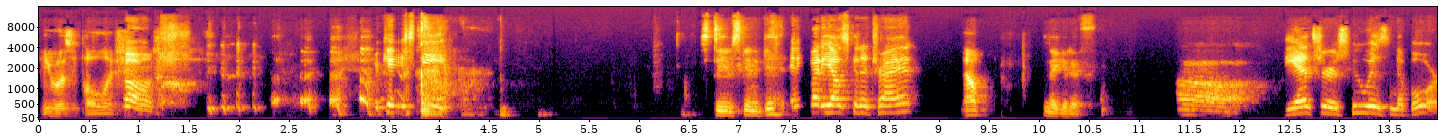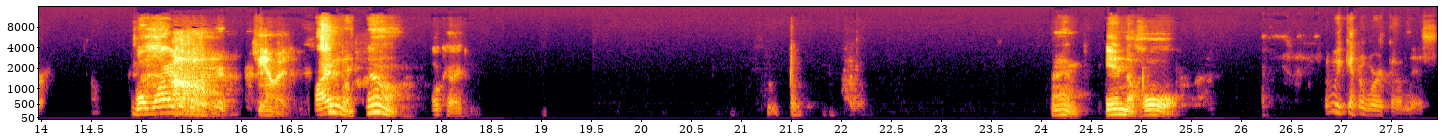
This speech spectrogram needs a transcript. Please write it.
He was Polish. Oh. okay, Steve. Steve's gonna get it. Anybody else going to try it? Nope. Negative. Uh, The answer is who is Naborr? Well, why Oh, did damn it. I? Dude, I no. okay. I'm in the hole. We got to work on this.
